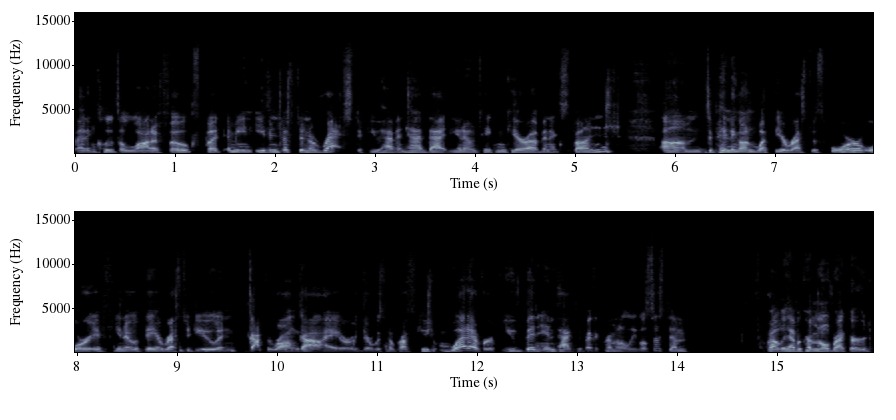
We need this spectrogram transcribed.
that includes a lot of folks, but I mean, even just an arrest, if you haven't had that, you know, taken care of and expunged. Um, depending on what the arrest was for, or if, you know, if they arrested you and got the wrong guy or there was no prosecution, whatever, if you've been impacted by the criminal legal system, probably have a criminal record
